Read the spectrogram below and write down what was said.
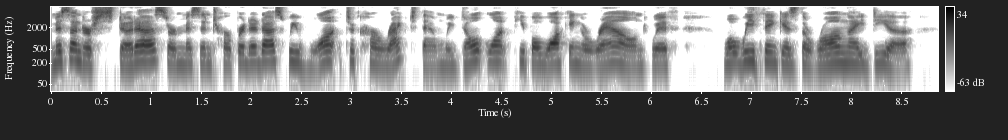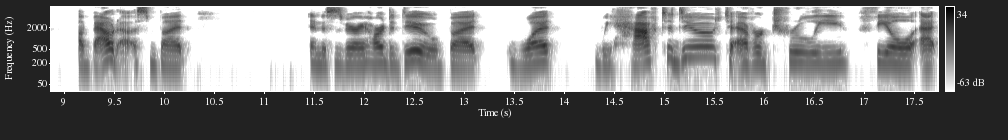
misunderstood us or misinterpreted us, we want to correct them. We don't want people walking around with what we think is the wrong idea about us. But, and this is very hard to do, but what we have to do to ever truly feel at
